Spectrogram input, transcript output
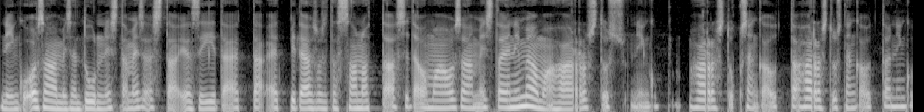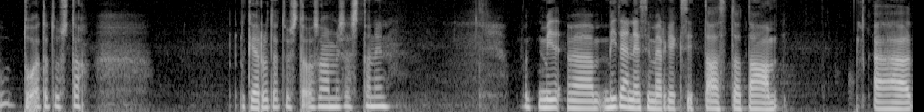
niin kuin osaamisen tunnistamisesta ja siitä, että, että pitäisi osata sanottaa sitä omaa osaamista ja nimenomaan harrastus, niin kuin harrastuksen kautta, harrastusten kautta niin kuin tuotetusta, kerrotetusta osaamisesta. Niin. Mut mi- äh, miten esimerkiksi taas tota, äh,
